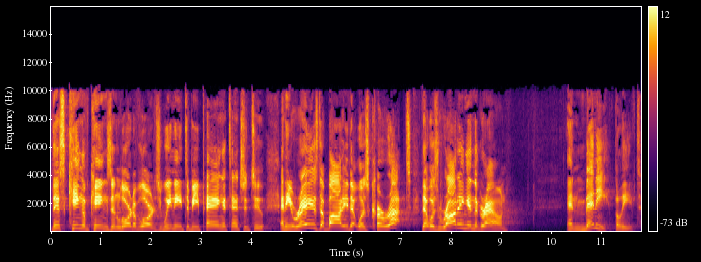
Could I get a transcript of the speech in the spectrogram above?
this King of Kings and Lord of Lords, we need to be paying attention to. And he raised a body that was corrupt, that was rotting in the ground and many believed.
